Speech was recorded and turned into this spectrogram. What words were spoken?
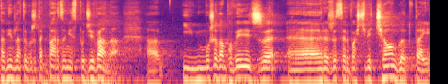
Pewnie dlatego, że tak bardzo niespodziewana. I muszę Wam powiedzieć, że e, reżyser właściwie ciągle tutaj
